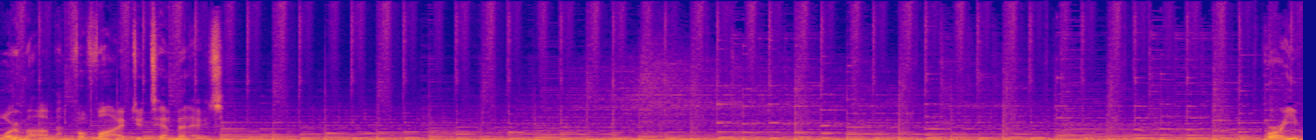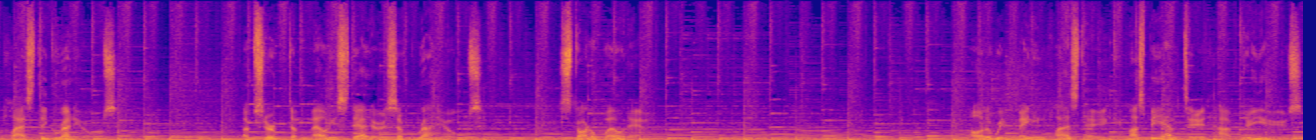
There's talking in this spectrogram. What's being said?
Warm up for 5 to 10 minutes. Pour in plastic granules. Observe the melting status of granules. Start a welding. All the remaining plastic must be emptied after use.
